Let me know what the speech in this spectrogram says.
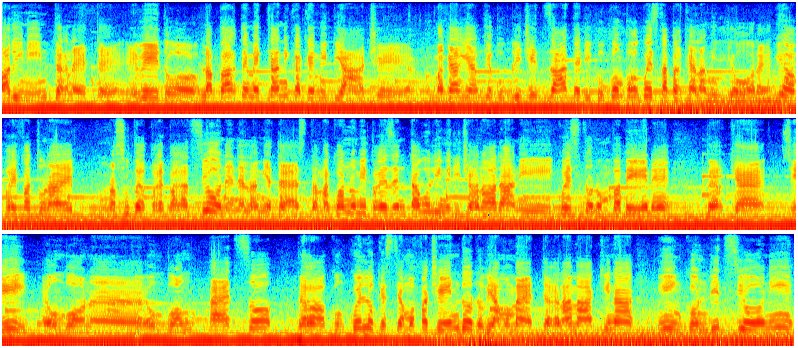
vado in internet e vedo la parte meccanica che mi piace, magari anche pubblicizzata e dico compro questa perché è la migliore. Io avrei fatto una, una super preparazione nella mia testa, ma quando mi presentavo lì mi dicevano no Dani questo non va bene perché sì è un buon, eh, è un buon pezzo, però con quello che stiamo facendo dobbiamo mettere la macchina in condizioni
